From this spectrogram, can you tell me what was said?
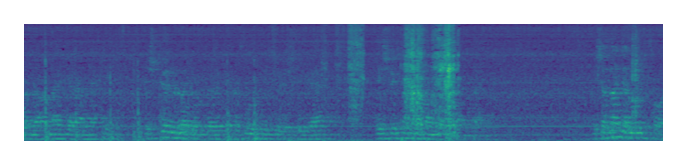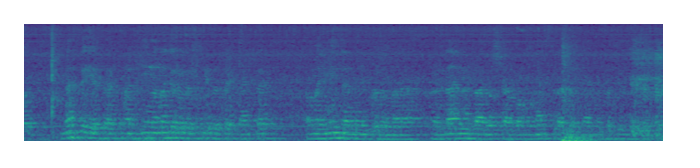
angyal megjelen nekik, és körülragyogta őket az Úr dicsősége, és ők nyugodtan jelentek. És az angyal úgy szólt, ne féljetek, mert én a nagy örökös hirdetek nektek, amely minden nép örömele, mert Dávid városában megszületett nektek az üdvözítő,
